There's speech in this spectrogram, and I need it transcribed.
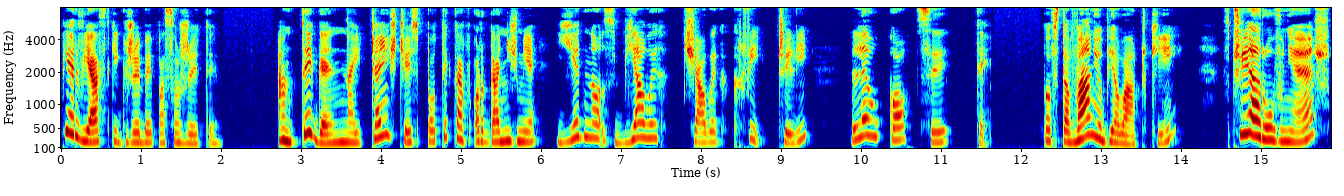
pierwiastki, grzyby, pasożyty. Antygen najczęściej spotyka w organizmie jedno z białych ciałek krwi, czyli leukocyty. Powstawaniu białaczki sprzyja również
